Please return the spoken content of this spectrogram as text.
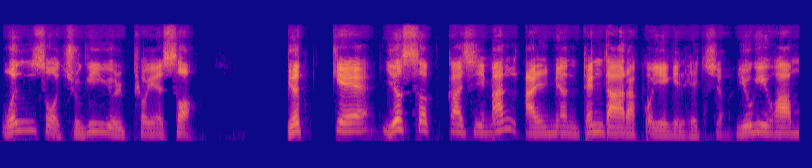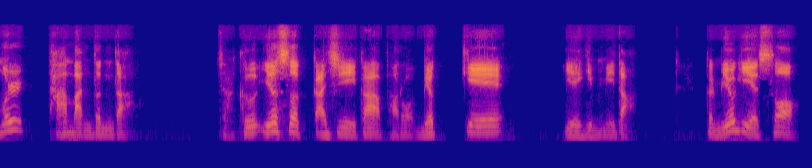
원소 주기율표에서 몇 개, 여섯 가지만 알면 된다라고 얘기를 했죠. 유기화합물 다 만든다. 자, 그 여섯 가지가 바로 몇개 얘기입니다. 그럼 여기에서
